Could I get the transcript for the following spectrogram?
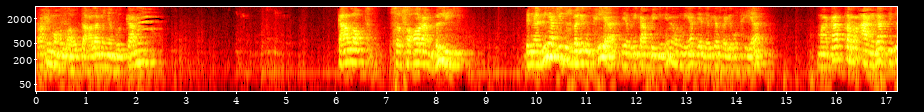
rahimahullah taala menyebutkan kalau seseorang beli dengan niat itu sebagai udhiyah, dia beli kambing ini memang niat dia jadikan sebagai udhiyah, maka teranggap itu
